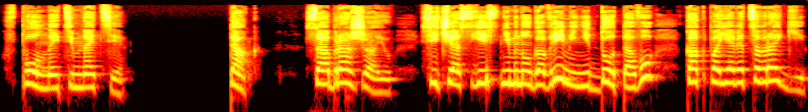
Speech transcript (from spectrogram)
в полной темноте. Так, соображаю, сейчас есть немного времени до того, как появятся враги.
